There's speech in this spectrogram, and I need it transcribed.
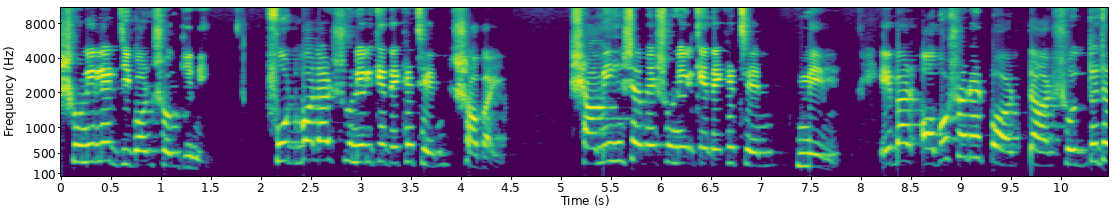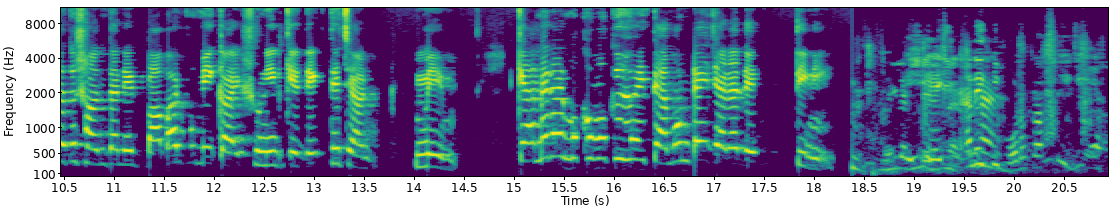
সুনীলের জীবন সঙ্গিনী। ফুটবলার সুনীলকে দেখেছেন সবাই। স্বামী হিসেবে সুনীলকে দেখেছেন মেম। এবার অবসরের পর তার সদ্যজাত সন্তানের বাবার ভূমিকায় সুনীলকে দেখতে চান মেম। ক্যামেরার মুখোমুখি হয়ে তেমনটাই জানালেন তিনি। এইখানে কি বড় প্রাপ্তি? যে এত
